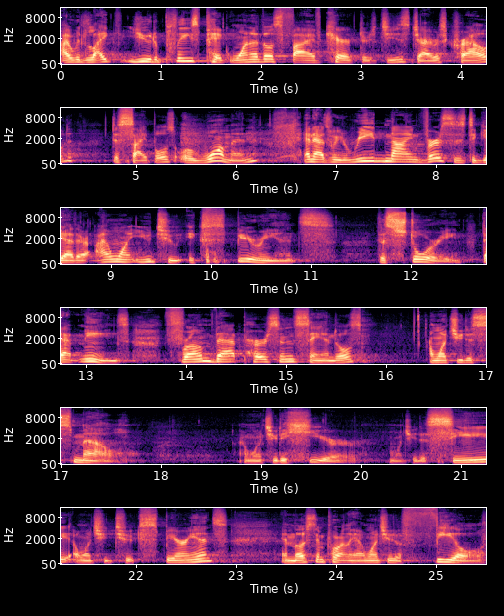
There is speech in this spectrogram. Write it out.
I would like you to please pick one of those five characters Jesus, Jairus, crowd, disciples, or woman. And as we read nine verses together, I want you to experience the story. That means from that person's sandals, I want you to smell, I want you to hear, I want you to see, I want you to experience, and most importantly, I want you to feel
